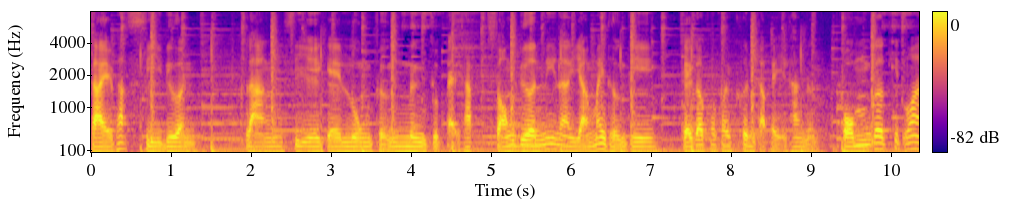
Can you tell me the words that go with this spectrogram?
ใส่พัก 4 เดือน หลัง CA แกลงถึง 1.8 ครับ 2 เดือนนี่นะยังไม่ถึงทีแกก็ค่อยๆขึ้นกลับไปอีกข้างหนึ่ง ผมก็คิดว่า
